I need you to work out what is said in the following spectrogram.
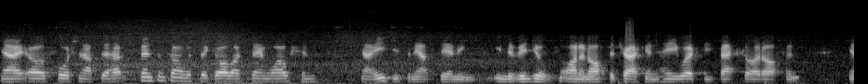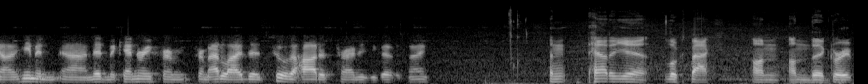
you know, I was fortunate enough to have, spend some time with a guy like Sam Walsh and, you know, he's just an outstanding individual on and off the track and he works his backside off and, you know, him and uh, Ned McHenry from, from Adelaide, they're two of the hardest trainers you've ever seen. And how do you look back on, on the group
